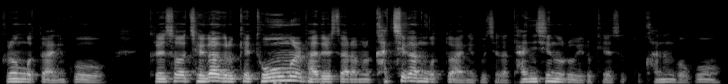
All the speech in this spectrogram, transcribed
그런 것도 아니고 그래서 제가 그렇게 도움을 받을 사람을 같이 가는 것도 아니고 제가 단신으로 이렇게 해서 또 가는 거고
